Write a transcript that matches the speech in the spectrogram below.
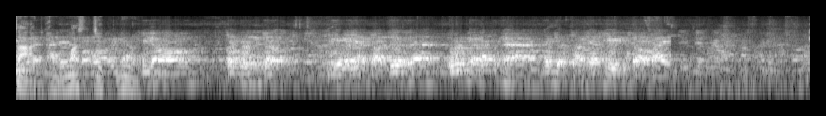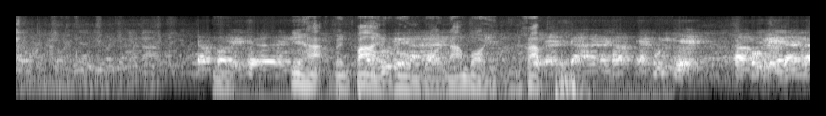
ศาสตร์ของมัสยิดด้วยพี่น้องก็คงจะมีระยะต่อเนื่องและร่วมกันพัฒนาให้เกิดความยั่งยืนต่อไปครับขอเรียนเชิญนี่ฮะ เป็นป้ายโรงบ่อน้ำบ่อหินนะครับราชการนะครับแขกผู้มีเกียรติทำโรงเรียนด้านใน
